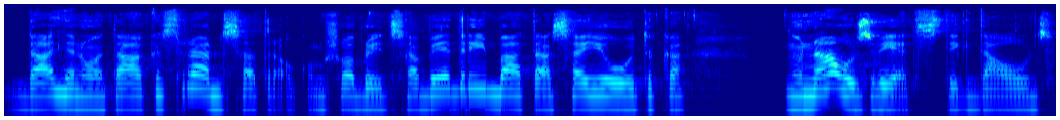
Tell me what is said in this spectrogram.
daļa no tā, kas rada satraukumu. Šobrīd sabiedrībā tā sajūta, ka nu, nav uz vietas tik daudz.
